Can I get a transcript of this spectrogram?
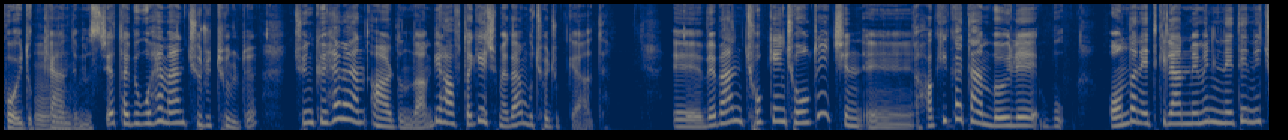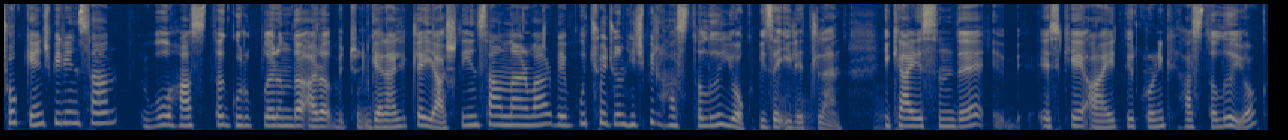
koyduk hı. kendimizce. Tabii bu hemen çürütüldü. Çünkü hemen ardından bir hafta geçmeden bu çocuk geldi. Ee, ve ben çok genç olduğu için e, hakikaten böyle bu ondan etkilenmemin nedeni çok genç bir insan. Bu hasta gruplarında ara bütün genellikle yaşlı insanlar var ve bu çocuğun hiçbir hastalığı yok bize iletilen. Hikayesinde e, eskiye ait bir kronik hastalığı yok.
